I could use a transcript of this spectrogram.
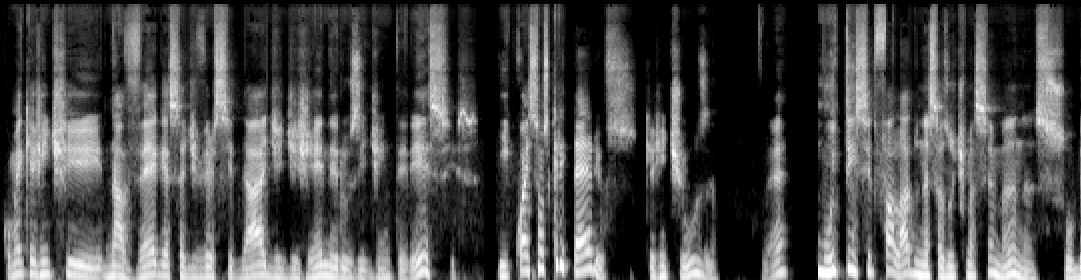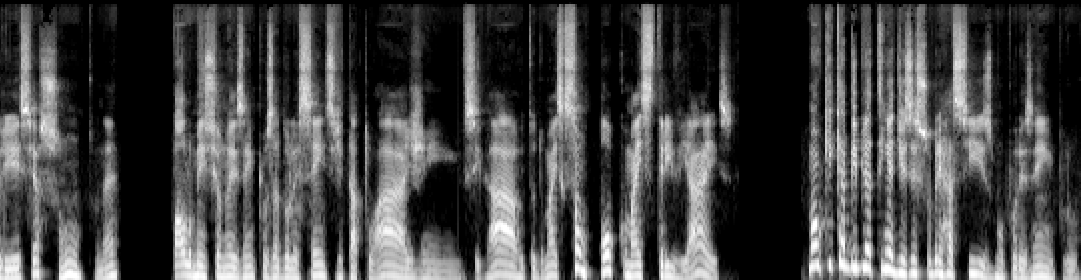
Como é que a gente navega essa diversidade de gêneros e de interesses? E quais são os critérios que a gente usa, né? Muito tem sido falado nessas últimas semanas sobre esse assunto, né? Paulo mencionou exemplos adolescentes de tatuagem, cigarro e tudo mais, que são um pouco mais triviais, mas o que, a Bíblia tem a dizer sobre racismo, por exemplo?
